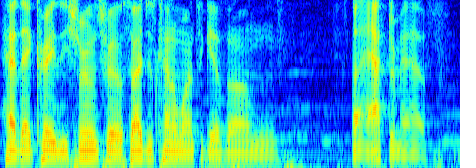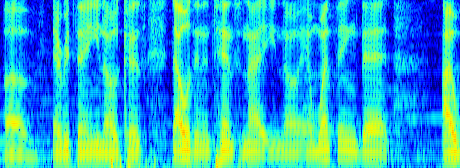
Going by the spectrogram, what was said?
had that crazy shroom trip. So I just kind of wanted to give um an aftermath of everything, you know, because that was an intense night, you know. And one thing that I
